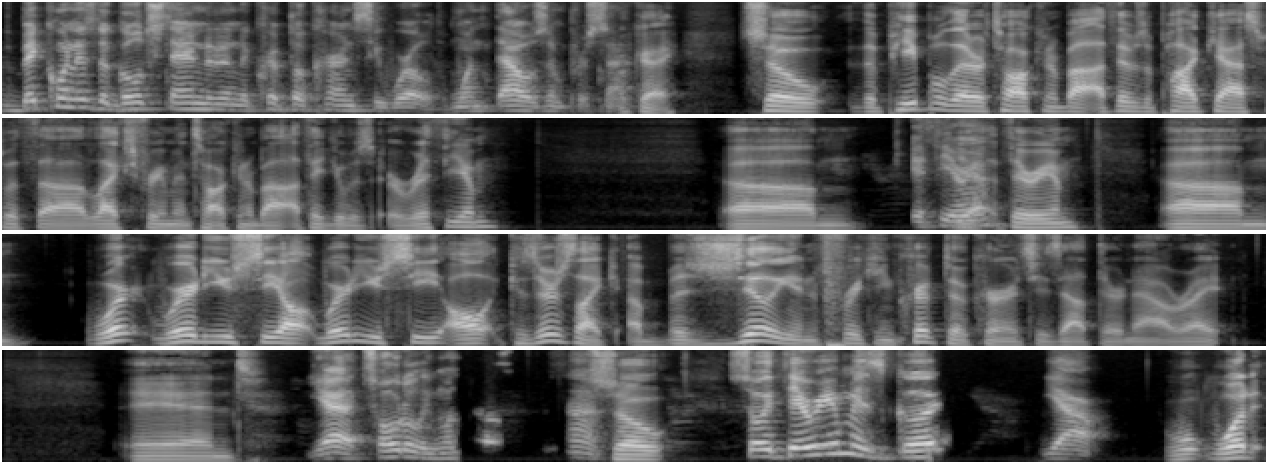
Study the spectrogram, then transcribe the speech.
Bitcoin is the gold standard in the cryptocurrency world, one thousand percent. Okay. So the people that are talking about, there was a podcast with uh, Lex Fridman talking about, I think it was Ethereum. Um, Ethereum. Yeah, Ethereum. Um, where where do you see all? Where do you see all? Because there's like a bazillion freaking cryptocurrencies out there now, right? And yeah, totally, one thousand percent. So so Ethereum is good. Yeah. What?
